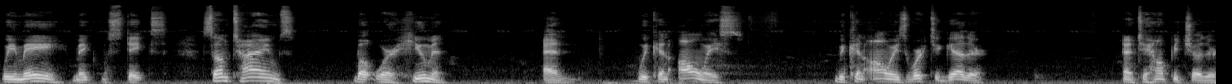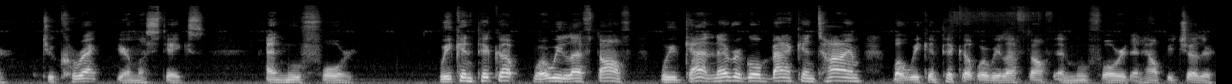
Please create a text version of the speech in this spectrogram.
we may make mistakes. Sometimes, but we're human. And we can always we can always work together and to help each other to correct your mistakes and move forward. We can pick up where we left off We can't never go back in time, but we can pick up where we left off and move forward and help each other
